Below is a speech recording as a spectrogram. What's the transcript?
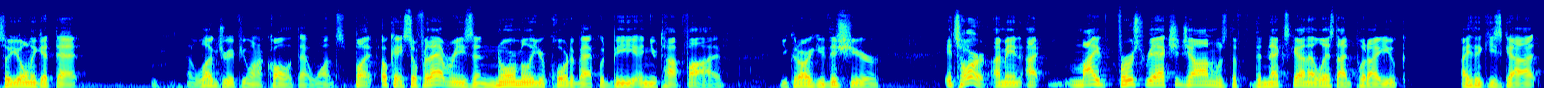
So you only get that luxury if you want to call it that once. But okay, so for that reason, normally your quarterback would be in your top five. You could argue this year it's hard. I mean, I, my first reaction, John, was the the next guy on that list. I'd put Aiyuk. I think he's got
